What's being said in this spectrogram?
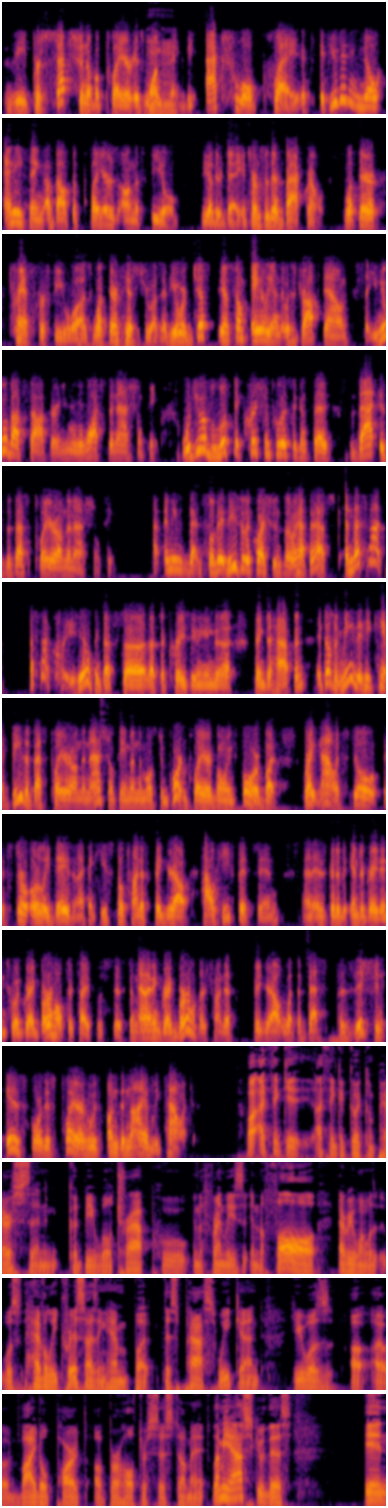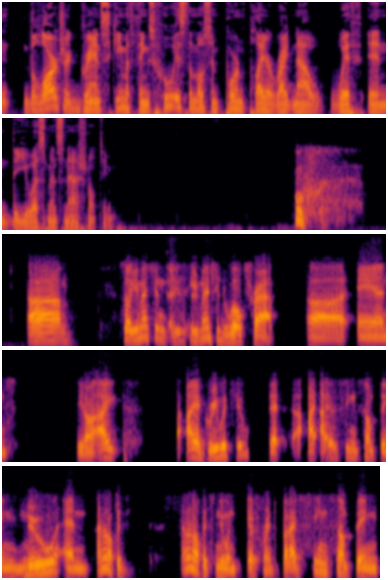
the perception of a player is one mm-hmm. thing. The actual play. If if you didn't know anything about the players on the field the other day in terms of their background, what their transfer fee was, what their history was, if you were just you know some alien that was dropped down that you knew about soccer and you were watching the national team, would you have looked at Christian Pulisic and said that is the best player on the national team? I mean, that, so they, these are the questions that we have to ask, and that's not that's not crazy. I don't think that's uh, that's a crazy thing to thing to happen. It doesn't mean that he can't be the best player on the national team and the most important player going forward. But right now, it's still it's still early days, and I think he's still trying to figure out how he fits in and is going to be integrate into a Greg Berhalter type of system. And I think Greg Berhalter is trying to figure out what the best position is for this player who is undeniably talented. Well, I think it, I think a good comparison could be Wil Trapp, who in the friendlies in the fall, everyone was was heavily criticizing him, but this past weekend he was a, a vital part of Berhalter's system. And let me ask you this: in the larger grand scheme of things, who is the most important player right now within the U.S. men's national team? Oof. Um, so you mentioned you mentioned Wil Trapp. Uh, and you know, I I agree with you that I, I've seen something new, and I don't know if it's I don't know if it's new and different, but I've seen something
